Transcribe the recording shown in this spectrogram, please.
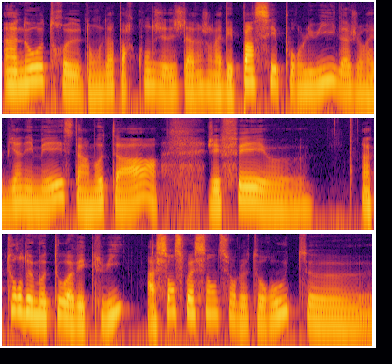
Un autre, dont là par contre j'en avais pincé pour lui, là j'aurais bien aimé, c'était un motard. J'ai fait euh, un tour de moto avec lui à 160 sur l'autoroute, euh,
